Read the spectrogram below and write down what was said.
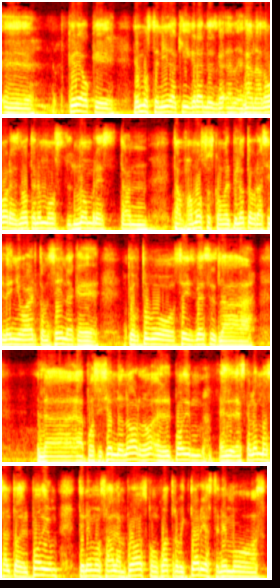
eh, creo que hemos tenido aquí grandes ganadores, ¿no? Tenemos nombres tan, tan famosos como el piloto brasileño Ayrton Senna, que, obtuvo seis veces la, la posición de honor, ¿no? El podium, el escalón más alto del podium. Tenemos a Alan Prost con cuatro victorias, tenemos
